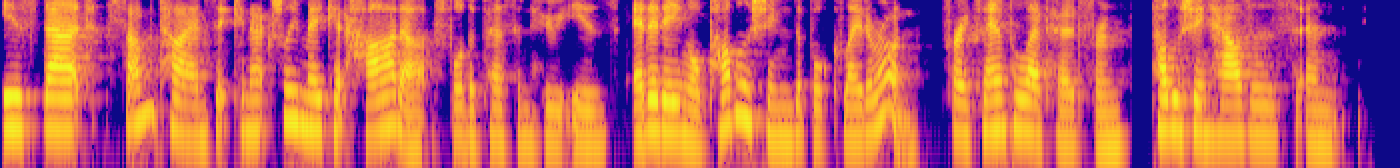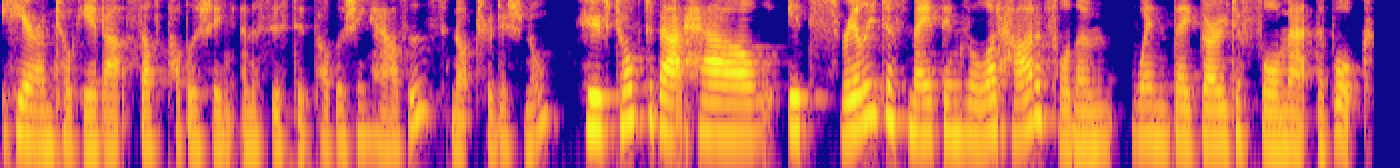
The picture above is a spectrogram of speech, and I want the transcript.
is that sometimes it can actually make it harder for the person who is editing or publishing the book later on. For example, I've heard from publishing houses and here I'm talking about self publishing and assisted publishing houses, not traditional, who've talked about how it's really just made things a lot harder for them when they go to format the book.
